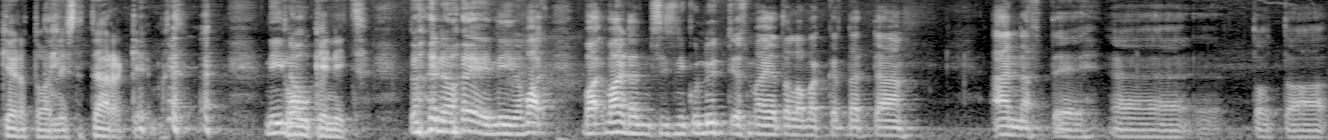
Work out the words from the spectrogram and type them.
kertoa niistä tärkeimmät? Niin no- Tokenit. No, no ei niin, no, va, va, vaihdan siis niin kuin nyt, jos me ajatellaan vaikka tätä NFT ää, tota,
